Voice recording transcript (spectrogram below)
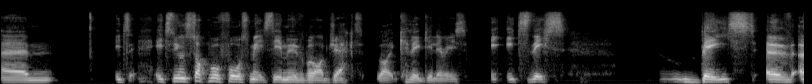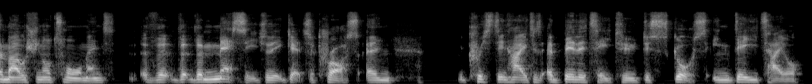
Um, it's it's the unstoppable force meets the immovable object. Like Caligula is. It, it's this beast of emotional torment. The, the the message that it gets across, and Kristin Hayter's ability to discuss in detail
